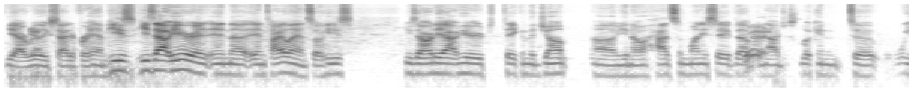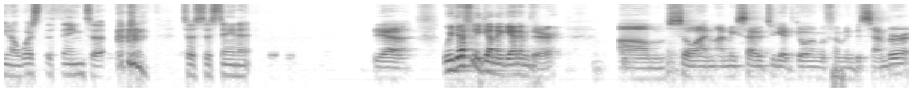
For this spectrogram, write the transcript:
yeah, really yeah. excited for him. He's he's out here in in, uh, in Thailand, so he's he's already out here taking the jump uh, you know, had some money saved up, and now just looking to, you know, what's the thing to to sustain it. Yeah, we're definitely gonna get him there. Um, so I'm I'm excited to get going with him in December,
